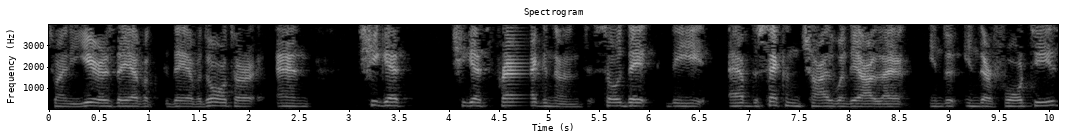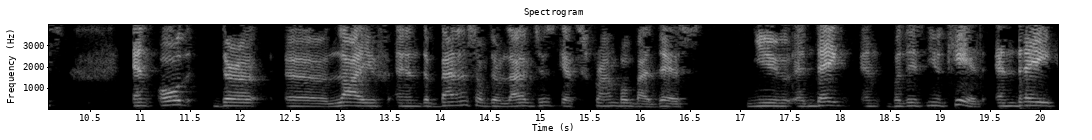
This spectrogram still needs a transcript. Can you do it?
20 years. They have a they have a daughter, and she gets she gets pregnant. So they they have the second child when they are like in the in their 40s, and all their uh, life and the balance of their life just gets scrambled by this new and they and but this new kid and they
